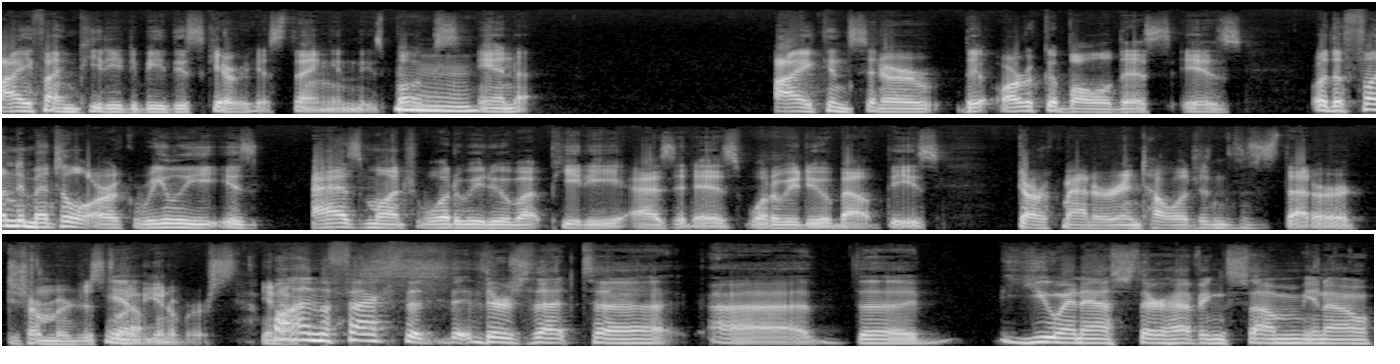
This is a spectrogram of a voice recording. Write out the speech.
I find Petey to be the scariest thing in these books. Mm. And I consider the arc of all of this is, or the fundamental arc really is as much what do we do about Petey as it is what do we do about these dark matter intelligences that are determined to destroy yeah. the universe. You know? Well, and the fact that there's that uh, uh, the UNS, they're having some, you know,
